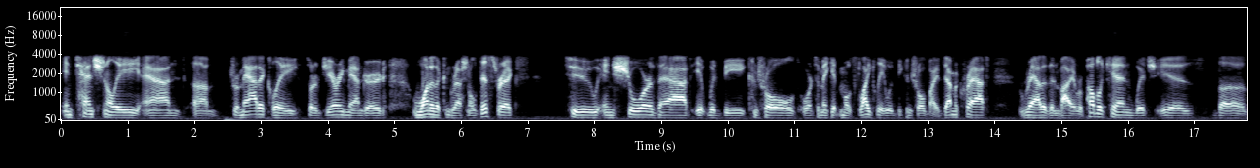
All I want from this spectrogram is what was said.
intentionally and um, dramatically sort of gerrymandered one of the congressional districts to ensure that it would be controlled or to make it most likely it would be controlled by a Democrat rather than by a Republican, which is the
